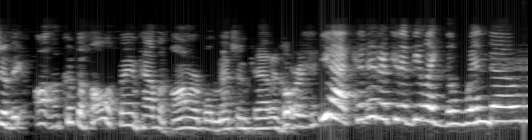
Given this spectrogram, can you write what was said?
should. The uh, could the Hall of Fame have an honorable mention category? Yeah, could it or could it be like the window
